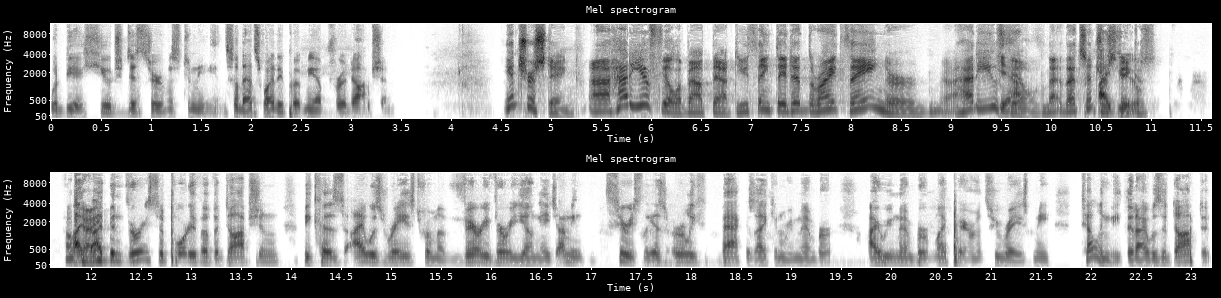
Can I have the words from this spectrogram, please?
would be a huge disservice to me, and so that's why they put me up for adoption. Interesting. Uh, how do you feel about that? Do you think they did the right thing, or uh, how do you yeah, feel? That, that's interesting. Okay. I, have been very supportive of adoption because I was raised from a very, very young age. I mean, seriously, as early back as I can remember, I remember my parents who raised me telling me that I was adopted.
